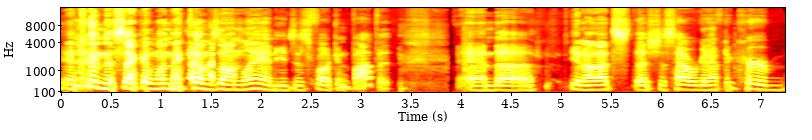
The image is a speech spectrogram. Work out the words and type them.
And then the second one that comes on land you just fucking pop it. And uh you know that's that's just how we're gonna have to curb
